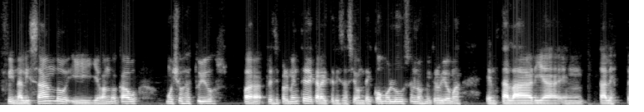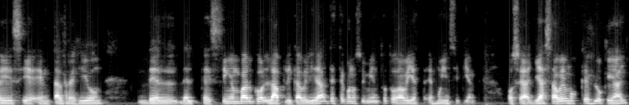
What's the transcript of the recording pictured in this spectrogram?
finalizando y llevando a cabo muchos estudios principalmente de caracterización de cómo lucen los microbiomas en tal área, en tal especie, en tal región del, del pez. Sin embargo, la aplicabilidad de este conocimiento todavía es muy incipiente. O sea, ya sabemos qué es lo que hay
